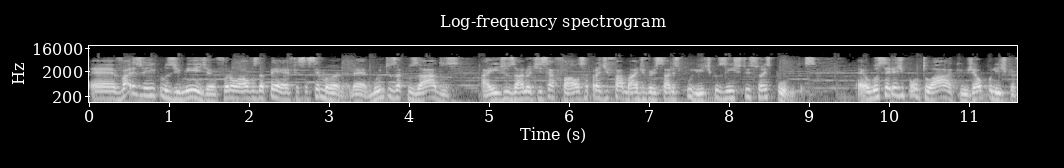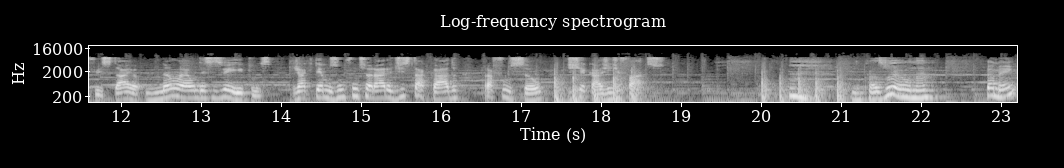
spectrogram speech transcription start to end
É, vários veículos de mídia foram alvos da PF essa semana, né? Muitos acusados aí de usar notícia falsa para difamar adversários políticos e instituições públicas. É, eu gostaria de pontuar que o Geopolítica Freestyle não é um desses veículos, já que temos um funcionário destacado para a função de checagem de fatos. No caso eu, né? Também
